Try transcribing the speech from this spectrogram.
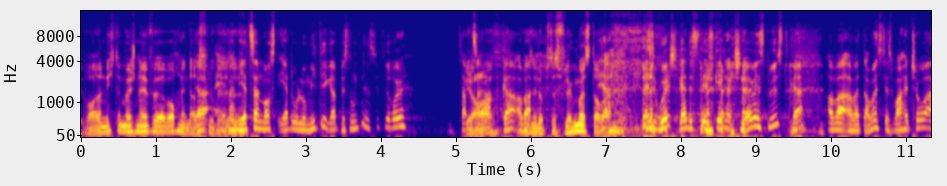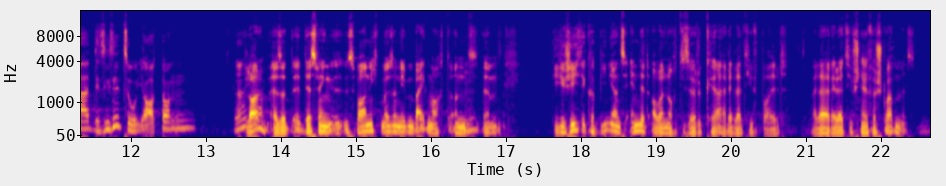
war nicht einmal schnell für ein Ja, Wochenendausflug. ich Also, meine, jetzt dann machst du eher Dolomiti, gell? bist unten in Südtirol. Zap, ja, zap, gell? ich Aber, weiß nicht, ob du das fliegen musst, aber ja, also wurscht, gell? Das, das geht halt schnell, wenn du willst. Gell? Aber, aber damals, das war halt schon, auch, das ist nicht so, ja, dann. Klar, also deswegen, es war nicht mal so nebenbei gemacht. Und Mhm. ähm, die Geschichte Corbinians endet aber nach dieser Rückkehr relativ bald, weil er relativ schnell verstorben ist. Mhm.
